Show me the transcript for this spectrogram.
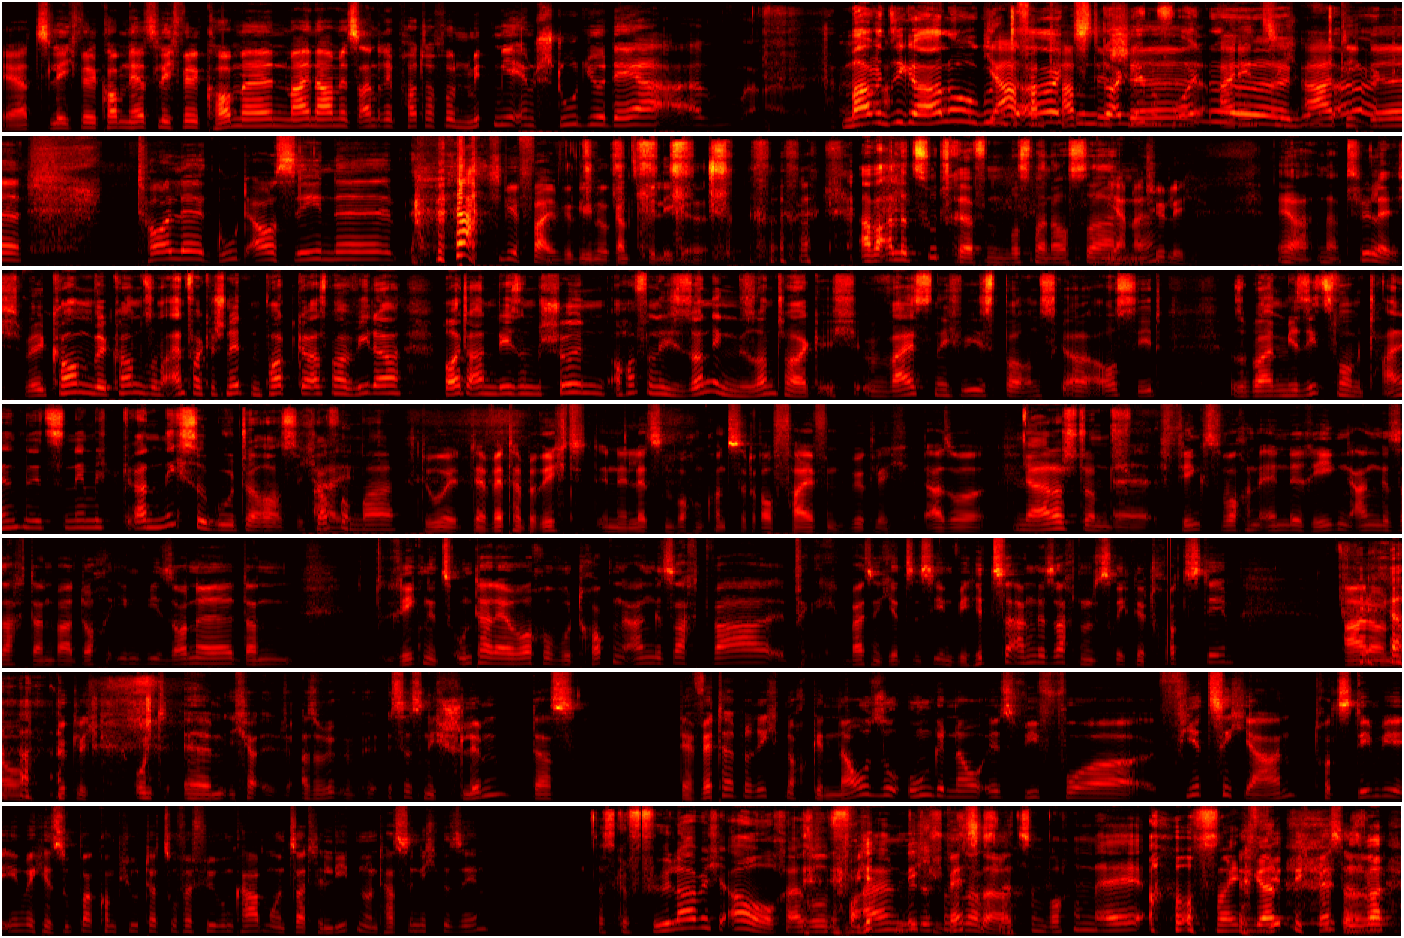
Herzlich willkommen, herzlich willkommen. Mein Name ist André Potthoff und mit mir im Studio der äh, Marvin Sieger, hallo, guten ja, Tag, fantastische, guten Tag, liebe Freunde. einzigartige, tolle, gut aussehende. mir fallen wirklich nur ganz billige. Aber alle zutreffen, muss man auch sagen. Ja, ne? natürlich. Ja, natürlich. Willkommen, willkommen zum einfach geschnittenen Podcast mal wieder. Heute an diesem schönen, hoffentlich sonnigen Sonntag. Ich weiß nicht, wie es bei uns gerade aussieht. Also bei mir sieht es momentan jetzt nämlich gerade nicht so gut aus. Ich hoffe Ei. mal. Du, der Wetterbericht in den letzten Wochen konntest du drauf pfeifen, wirklich. Also Ja, das stimmt. äh, Pfingstwochenende, Regen angesagt, dann war doch irgendwie Sonne, dann regnet es unter der Woche, wo trocken angesagt war. Ich weiß nicht, jetzt ist irgendwie Hitze angesagt und es regnet trotzdem. I don't know, wirklich. Und ähm, ich, also ist es nicht schlimm, dass der Wetterbericht noch genauso ungenau ist wie vor 40 Jahren, trotzdem wir irgendwelche Supercomputer zur Verfügung haben und Satelliten und hast du nicht gesehen? Das Gefühl habe ich auch. Also vor allem, wie du nicht schon sagst, besser. letzten Wochen, ey, oh mein Es Gott. wird nicht besser. War,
